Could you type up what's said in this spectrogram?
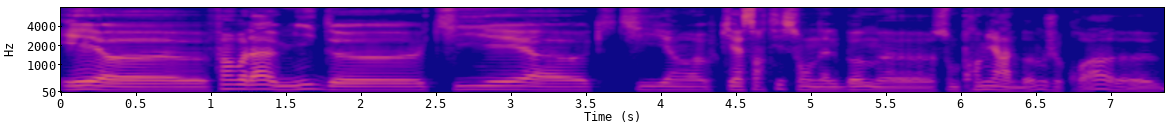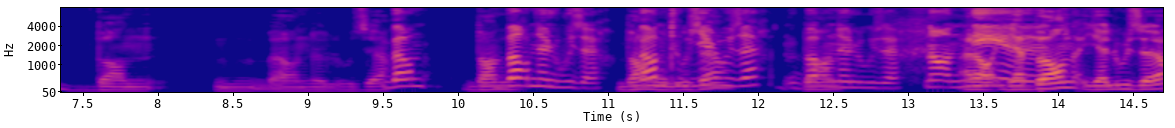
Et euh, enfin voilà, Mid euh, qui est euh, qui, qui, qui a sorti son album, son premier album, je crois, Born Born Loser. Born, Born- born a loser. Born to be loser a loser. Born, Born- a loser. Non, né, Alors il y a euh, Born, il y a Loser.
